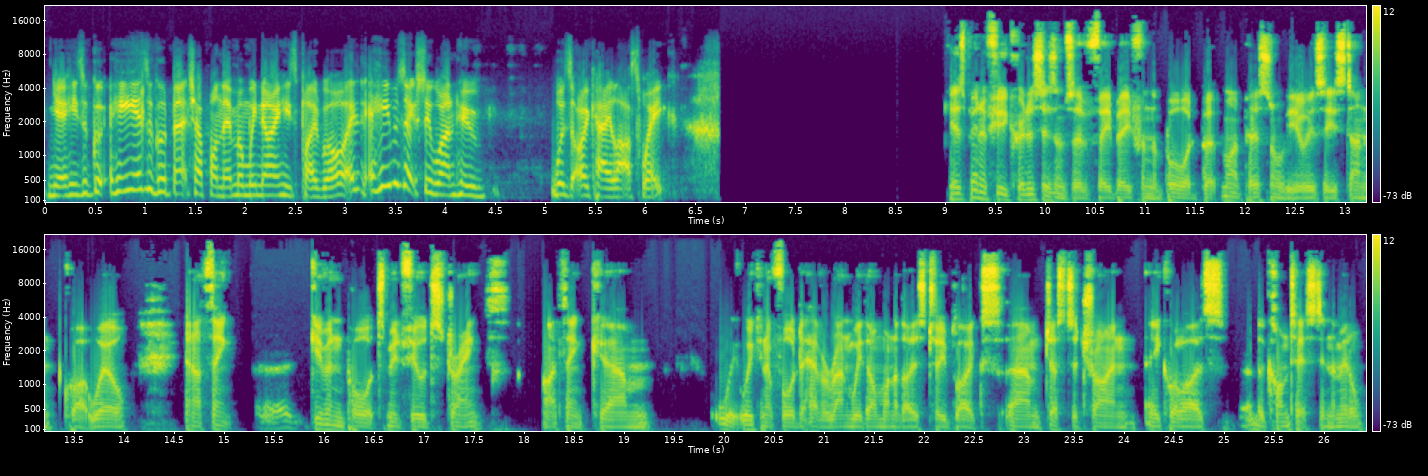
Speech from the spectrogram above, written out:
yeah, he's a good. He is a good matchup on them, and we know he's played well. And he was actually one who was okay last week. There's been a few criticisms of VB from the board, but my personal view is he's done quite well. And I think, uh, given Port's midfield strength, I think um, we, we, can afford to have a run with on one of those two blokes um, just to try and equalise the contest in the middle.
